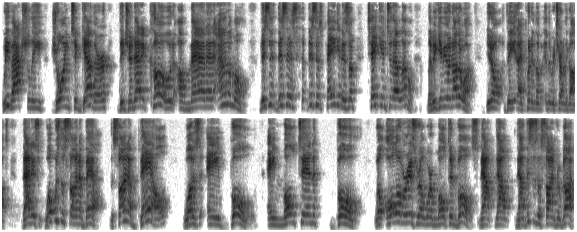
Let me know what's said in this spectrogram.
We've actually joined together the genetic code of man and animal. This is this is this is paganism taken to that level. Let me give you another one. You know, the I put in the in the Return of the Gods. That is what was the sign of Baal? The sign of Baal was a bull a molten bull. Well, all over Israel were molten bulls. Now, now, now, this is a sign from God.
